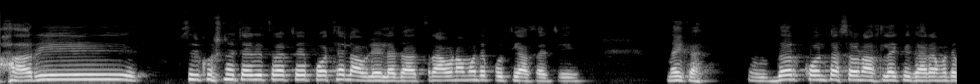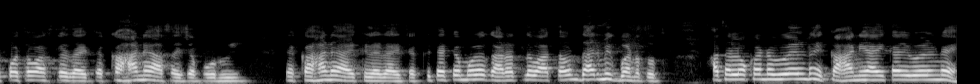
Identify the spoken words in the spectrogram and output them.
हरी श्रीकृष्ण चरित्राचे पोथ्या लावलेल्या जात श्रावणामध्ये पोथी असायची. नाही का दर कोणता सण असला की घरामध्ये पोथं वाचल्या जायच्या कहाण्या असायच्या पूर्वी. त्या कहाण्या ऐकल्या जायच्या की त्याच्यामुळं घरातलं वातावरण धार्मिक बनत होतं. आता लोकांना वेळ नाही कहाणी ऐकायला वेळ नाही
